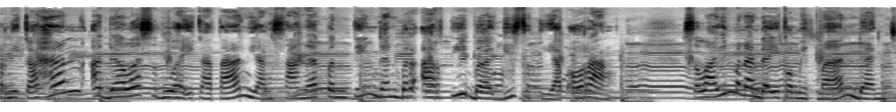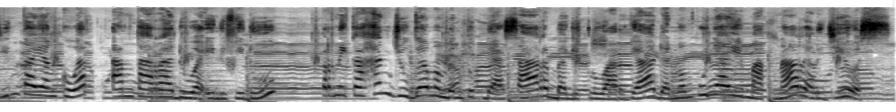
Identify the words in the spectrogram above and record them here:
Pernikahan adalah sebuah ikatan yang sangat penting dan berarti bagi setiap orang. Selain menandai komitmen dan cinta yang kuat antara dua individu, pernikahan juga membentuk dasar bagi keluarga dan mempunyai makna religius.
